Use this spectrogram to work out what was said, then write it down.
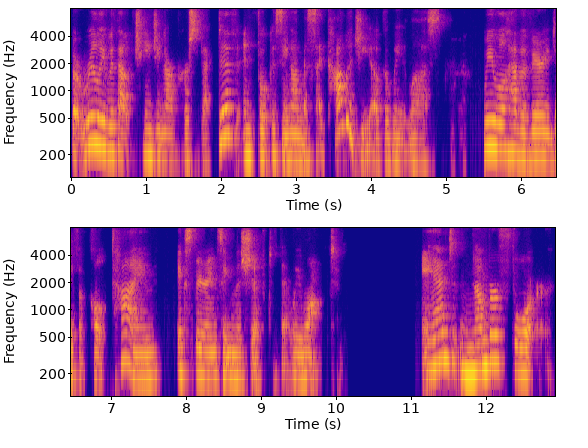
but really without changing our perspective and focusing on the psychology of the weight loss, we will have a very difficult time experiencing the shift that we want. And number four,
